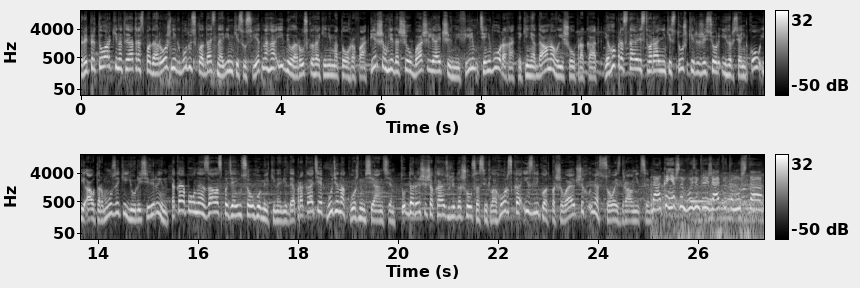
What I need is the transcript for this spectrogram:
Рэпертуар кінатэатра спадарожнік будуць складаць навінкі сусветнага і беларускага кінематографа. Першым гледачы ўбачылі айчынны фільм Тень ворага, які нядаўна выйшаў у пракат. Яго прадставілі стваральнікі стужкі рэжысёр Ігор Сянькоў і аўтар музыкі Юрый Северын. Такая поўная зала спадзяюцца ў гомелькі на відэапракаце будзе на кожным сеансе. Тут, дарэчы, чакаюць гледачоў са Светлагорска і з ліку адпачываючых у мясцовай здраўніцы. Да, конечно, будем приезжать, потому что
